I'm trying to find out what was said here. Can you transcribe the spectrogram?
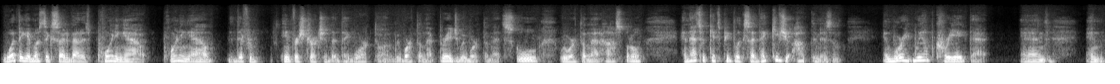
what they get most excited about is pointing out, pointing out the different infrastructure that they worked on. We worked on that bridge, we worked on that school, we worked on that hospital. And that's what gets people excited. That gives you optimism. And we we help create that. And and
